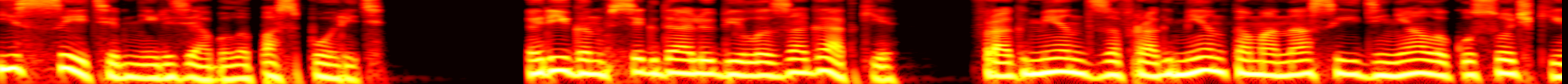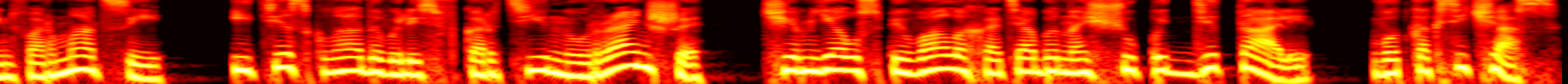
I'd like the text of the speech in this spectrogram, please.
И с этим нельзя было поспорить. Риган всегда любила загадки. Фрагмент за фрагментом она соединяла кусочки информации, и те складывались в картину раньше, чем я успевала хотя бы нащупать детали, вот как сейчас.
